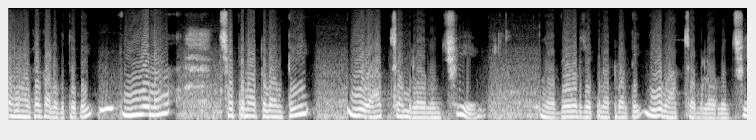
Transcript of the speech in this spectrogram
ఎలాగ కలుగుతుంది ఈయన చెప్పినటువంటి ఈ వాక్యంలో నుంచి దేవుడు చెప్పినటువంటి ఈ వాక్యంలో నుంచి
